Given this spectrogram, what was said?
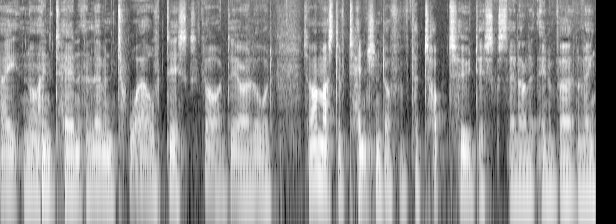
eight, nine, ten, eleven, twelve discs. God, dear our Lord. So I must have tensioned off of the top two discs then inadvertently.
